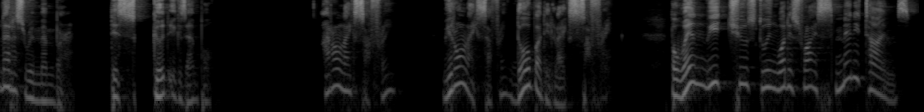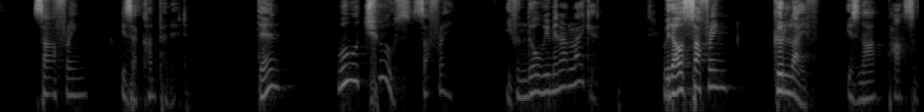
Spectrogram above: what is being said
let us remember this good example. I don't like suffering. We don't like suffering. Nobody likes suffering. But when we choose doing what is right, many times suffering is accompanied. Then we will choose suffering, even though we may not like it. Without suffering, good life is not possible.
